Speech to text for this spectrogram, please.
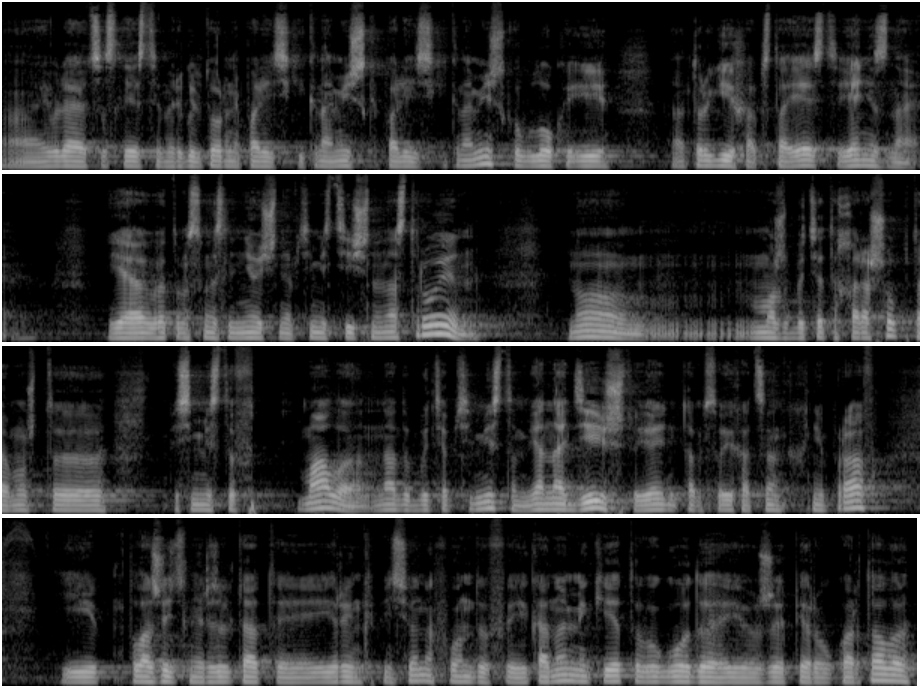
а, являются следствием регуляторной политики, экономической политики, экономического блока и а, других обстоятельств, я не знаю. Я в этом смысле не очень оптимистично настроен, но, может быть, это хорошо, потому что пессимистов мало, надо быть оптимистом. Я надеюсь, что я там в своих оценках не прав, и положительные результаты и рынка пенсионных фондов, и экономики этого года, и уже первого квартала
